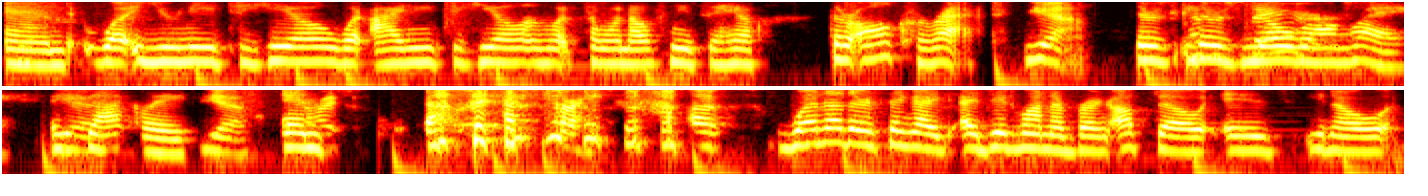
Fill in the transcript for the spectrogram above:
and what you need to heal what i need to heal and what someone else needs to heal they're all correct Yeah. there's Because there's no wrong way Yeah. exactly Yeah. and sorry uh, one other thing I, I did want to bring up though is you know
